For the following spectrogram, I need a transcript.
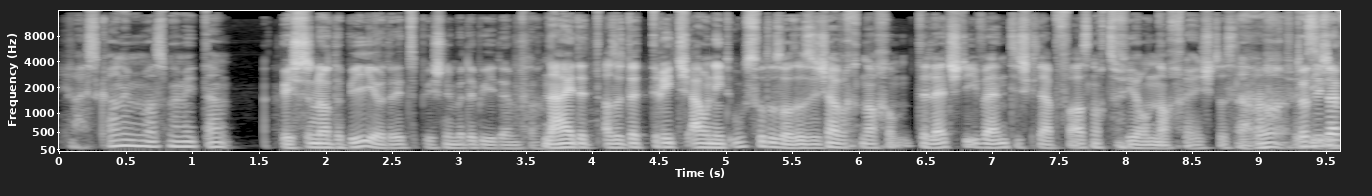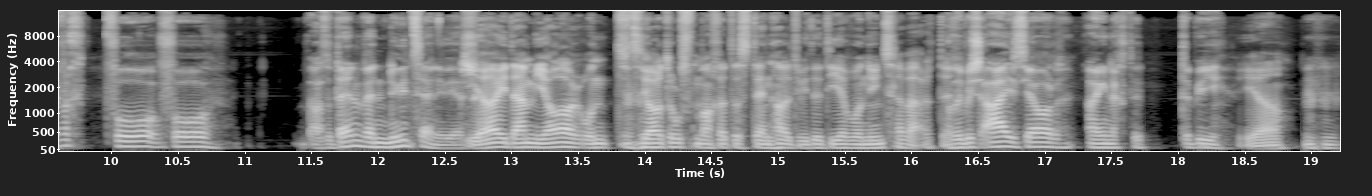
ich weiß gar nicht mehr, was man mit dem... Bist du noch dabei oder jetzt bist du nicht mehr dabei in dem Fall? Nein, dort, also dort trittst du auch nicht aus oder so. Das ist einfach nach dem der letzte Event ist glaube ich fast noch zu führen und nachher ist das einfach Aha, das ist einfach von, von also dann, wenn du 19 wirst. Ja, in diesem Jahr und das Mhm. Jahr darauf machen das dann halt wieder die, die 19 werden. Also du bist ein Jahr eigentlich dabei. ja. Mhm.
